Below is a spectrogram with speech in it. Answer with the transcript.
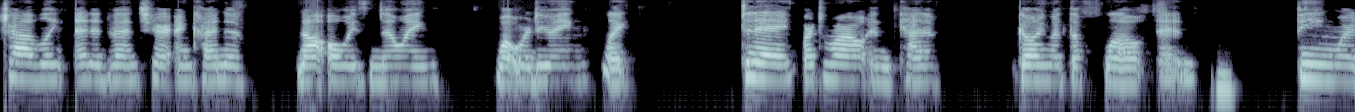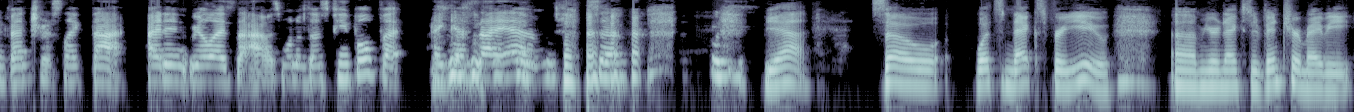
traveling and adventure and kind of not always knowing what we're doing like today or tomorrow and kind of going with the flow and being more adventurous like that. I didn't realize that I was one of those people, but I guess I am. So yeah. So what's next for you? Um, your next adventure, maybe,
